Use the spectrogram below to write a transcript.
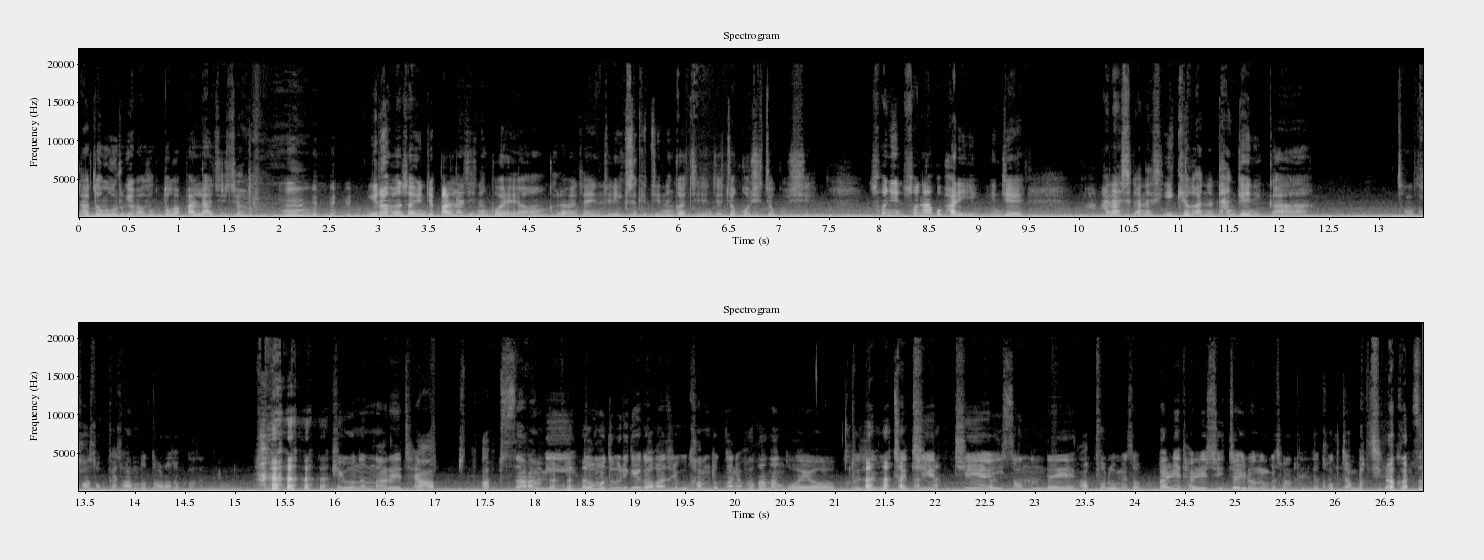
나도 모르게 막 속도가 빨라지죠. 응? 이러면서 이제 빨라지는 거예요. 그러면서 이제 익숙해지는 거지. 이제 조금씩 조금씩 손이 손하고 발이 이제 하나씩 하나씩 익혀가는 단계니까. 저 과속해서 한 번 떨어졌거든요. 비 오는 날에 제 앞, 앞 사람이 너무 느리게 가가지고 감독관이 화가 난 거예요. 그리고 제 뒤에, 뒤에 있었는데 앞으로 오면서 빨리 달릴 수 있죠? 이러는 거 저한테. 근데 걱정 마시라고 해서.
